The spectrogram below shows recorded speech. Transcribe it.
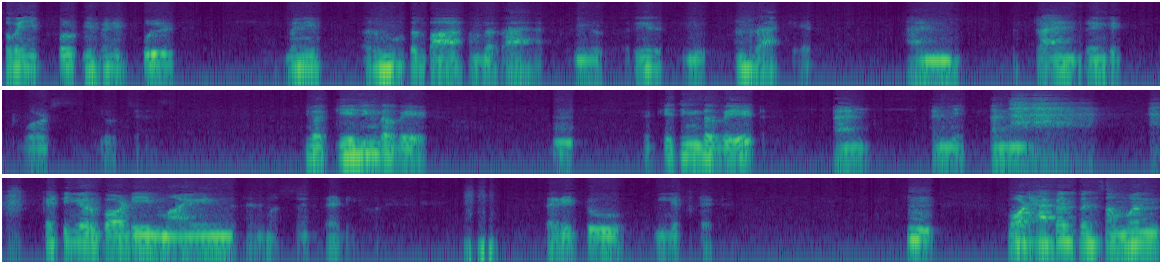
So when you pull when you pull it when you remove the bar from the rack you, re, you unrack it and try and bring it towards your chest. You are gauging the weight. You're gauging the weight and and make, and getting your body mind and muscle ready for it. Ready to lift it. Hmm. what happens when someone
